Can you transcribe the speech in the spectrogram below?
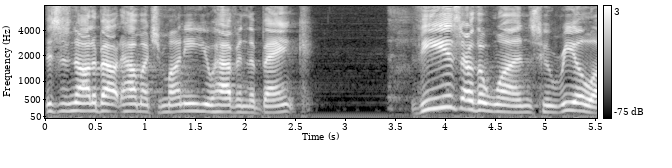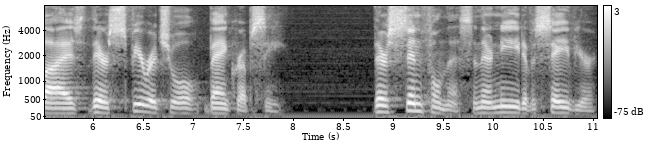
This is not about how much money you have in the bank. These are the ones who realize their spiritual bankruptcy, their sinfulness, and their need of a Savior.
